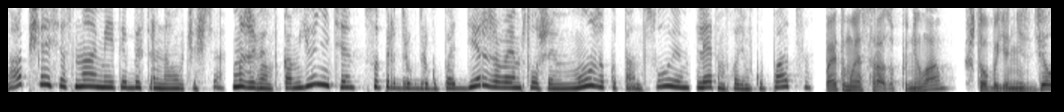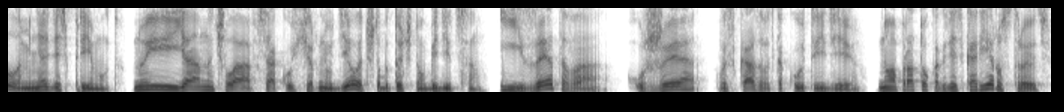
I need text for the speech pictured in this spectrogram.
общайся с нами, и ты быстро научишься. Мы живем в комьюнити, супер друг друга поддерживаем, слушаем музыку, танцуем, летом ходим купаться. Поэтому я сразу поняла, что бы я ни сделала, меня здесь примут. Ну и я начала всякую херню делать, чтобы точно убедиться. И из этого уже высказывать какую-то идею. Ну а про то, как здесь карьеру строить,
